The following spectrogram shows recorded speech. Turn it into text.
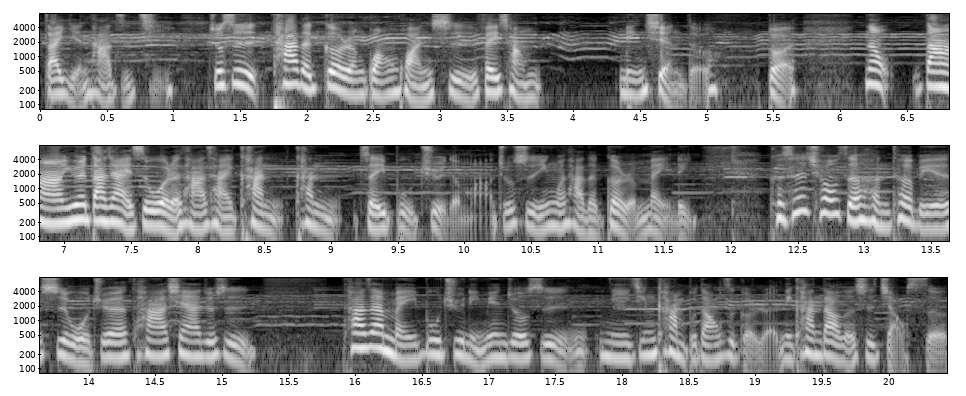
在演他自己，就是他的个人光环是非常明显的，对。那当然，因为大家也是为了他才看看这一部剧的嘛，就是因为他的个人魅力。可是邱泽很特别的是，我觉得他现在就是他在每一部剧里面，就是你已经看不到这个人，你看到的是角色。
